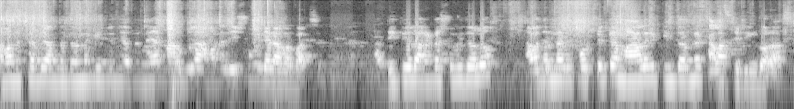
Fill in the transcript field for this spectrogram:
আমাদের সাথে আপনাদের নাকি যদি আপনি নেন মালগুলো, আমাদের এই সুবিধাটা আবার পাচ্ছেন। আর দ্বিতীয় হলো আরেকটা সুবিধা হলো, আমাদের নাকি প্রত্যেকটা মালের কিন্তু আপনার কালার সেটিং করা আছে।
